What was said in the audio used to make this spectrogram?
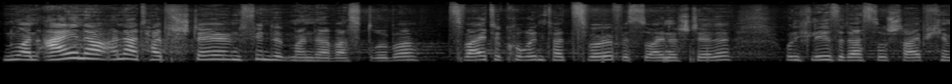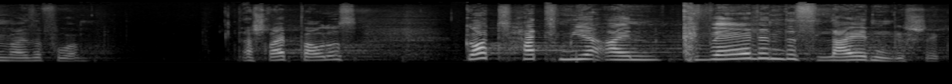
Nur an einer, anderthalb Stellen findet man da was drüber. 2. Korinther 12 ist so eine Stelle und ich lese das so scheibchenweise vor. Da schreibt Paulus, Gott hat mir ein quälendes Leiden geschickt.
